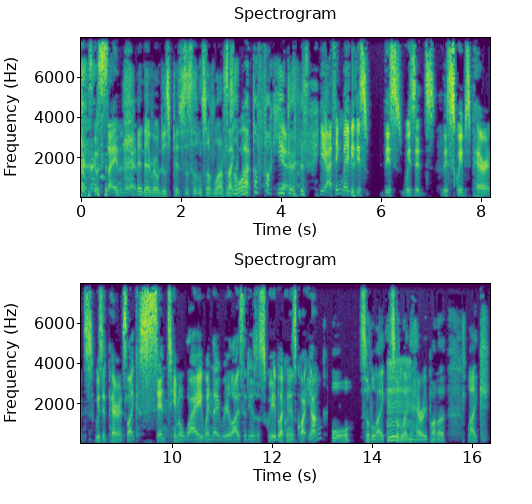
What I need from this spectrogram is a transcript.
it's going to say it in a way and everyone just pisses themselves laughing. It's like, what? the fuck are you Yeah. doing? Yeah, I think maybe this this wizard's this squib's parents, wizard parents, like sent him away when they realized that he was a squib, like when he was quite young. Or sort of like sort of like a Mm. Harry Potter like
